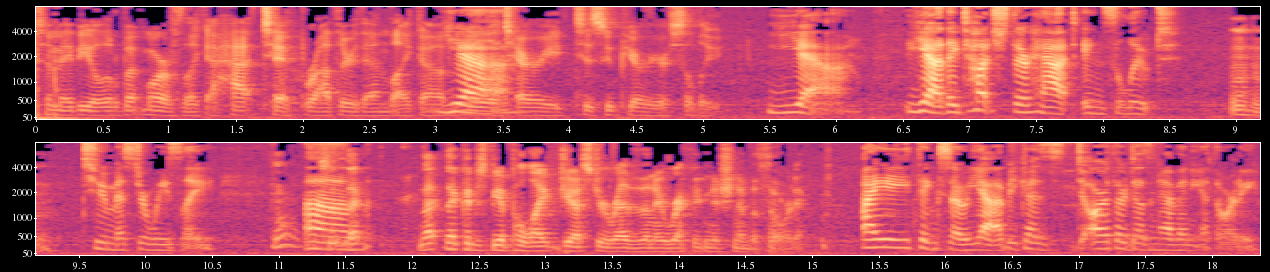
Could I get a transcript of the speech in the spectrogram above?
So maybe a little bit more of like a hat tip rather than like a Yeah. military to superior salute. Yeah, yeah. They touched their hat in salute Mm-hmm. to Mr. Weasley. Well, so Um, that, that, that could just be a polite gesture rather than a recognition of authority. I think so. Yeah, because Arthur doesn't have any authority.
